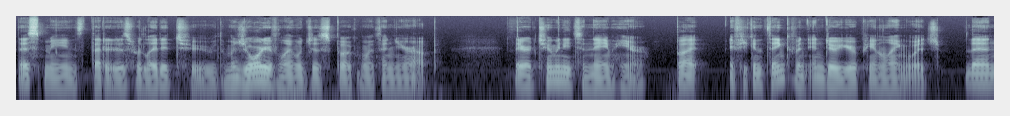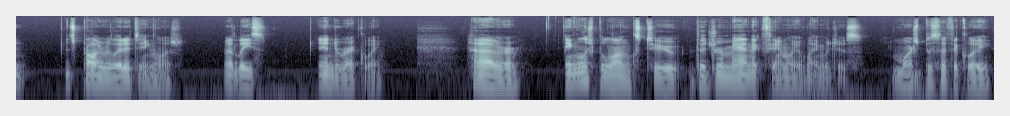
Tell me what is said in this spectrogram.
This means that it is related to the majority of languages spoken within Europe. There are too many to name here, but if you can think of an Indo European language, then it's probably related to English, at least indirectly. However, English belongs to the Germanic family of languages. More specifically,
